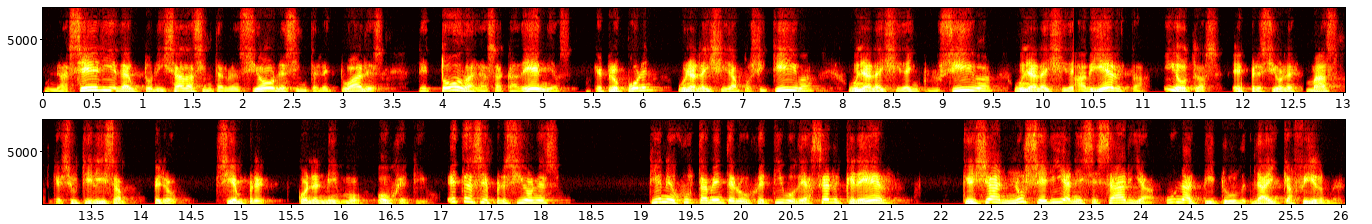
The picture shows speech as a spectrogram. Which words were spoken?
una serie de autorizadas intervenciones intelectuales de todas las academias que proponen una laicidad positiva, una laicidad inclusiva, una laicidad abierta y otras expresiones más que se utilizan, pero siempre con el mismo objetivo. Estas expresiones tienen justamente el objetivo de hacer creer que ya no sería necesaria una actitud laica firme,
